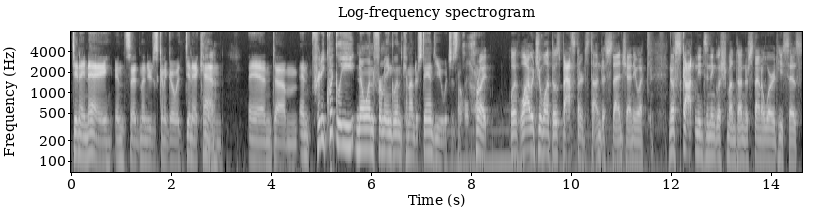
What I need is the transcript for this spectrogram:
dine nay instead, and then you're just going to go with dine ken, and um and pretty quickly, no one from England can understand you, which is the whole point. Right. Well, why would you want those bastards to understand you anyway? No Scot needs an Englishman to understand a word he says.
